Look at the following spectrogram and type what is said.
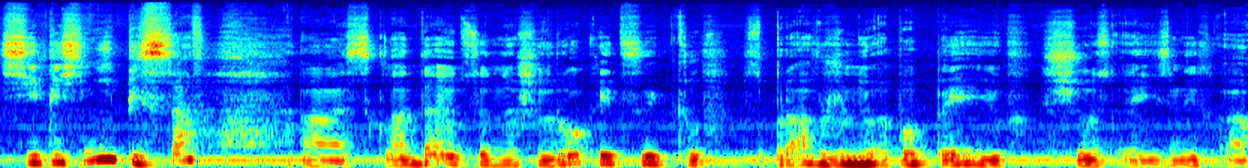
Ці пісні писав, а, складаються на широкий цикл, справжню епопею, що з із них а,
